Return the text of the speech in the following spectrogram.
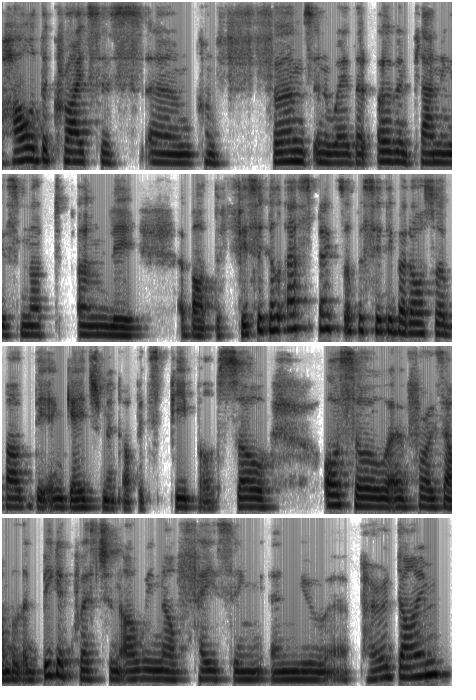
how the crisis um, confirms in a way that urban planning is not only about the physical aspects of a city, but also about the engagement of its people. So, also, uh, for example, a bigger question are we now facing a new uh, paradigm?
